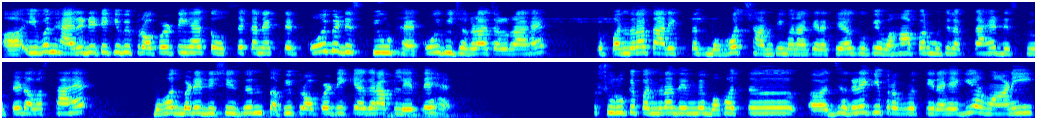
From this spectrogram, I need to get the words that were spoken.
इवन uh, हेरिडिटी की भी प्रॉपर्टी है तो उससे कनेक्टेड कोई भी डिस्प्यूट है कोई भी झगड़ा चल रहा है तो पंद्रह तारीख तक बहुत शांति बना के रखिएगा क्योंकि वहाँ पर मुझे लगता है डिस्प्यूटेड अवस्था है। बहुत बड़े डिसीज़न सभी प्रॉपर्टी के अगर आप लेते हैं तो शुरू के पंद्रह दिन में बहुत झगड़े की प्रवृत्ति रहेगी और वाणी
